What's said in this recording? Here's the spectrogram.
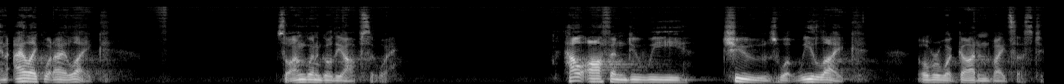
and I like what I like. So I'm going to go the opposite way. How often do we choose what we like over what God invites us to?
